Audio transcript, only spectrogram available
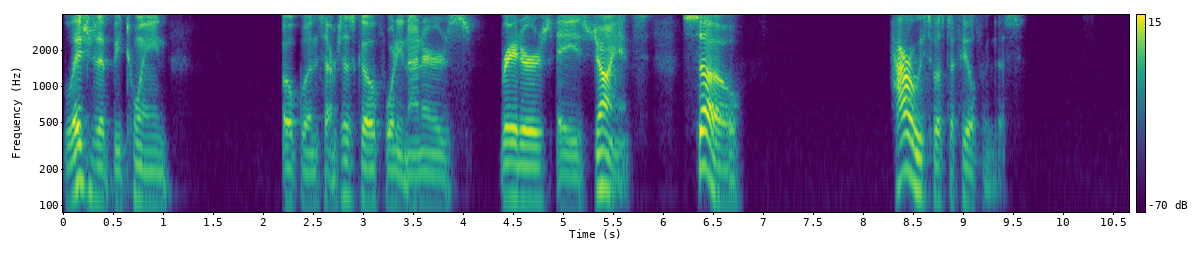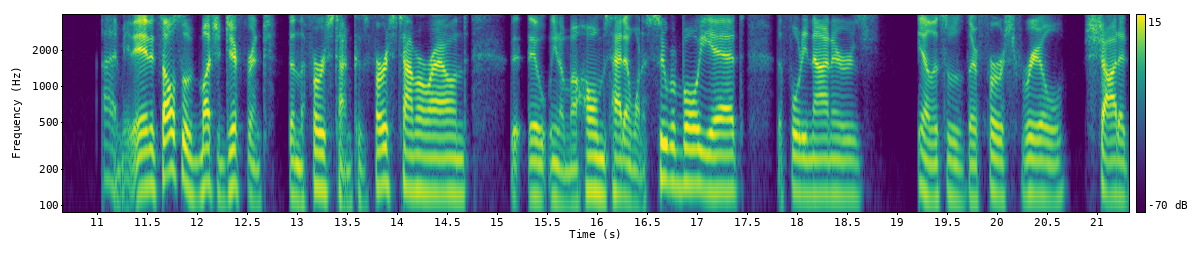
relationship between Oakland, San Francisco, 49ers, Raiders, A's, Giants. So, how are we supposed to feel for this? I mean, and it's also much different than the first time because first time around, it, you know, Mahomes hadn't won a Super Bowl yet. The 49ers, you know, this was their first real shot at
